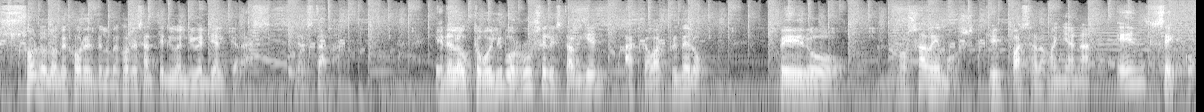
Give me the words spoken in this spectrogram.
solo los mejores de los mejores han tenido el nivel de Alcaraz, en Astana. En el automovilismo Russell está bien acabar primero, pero no sabemos qué pasará mañana en seco.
